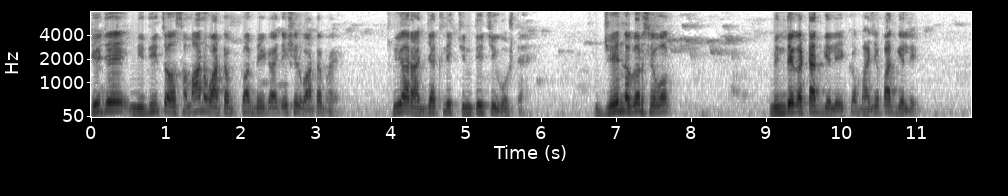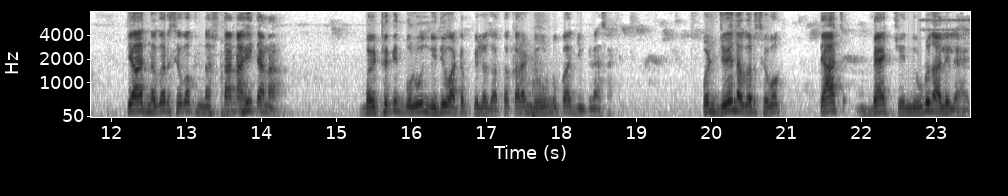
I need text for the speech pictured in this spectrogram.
हे जे निधीचं असमान वाटप किंवा बेकायदेशीर वाटप आहे ही या राज्यातली चिंतेची गोष्ट आहे. जे नगरसेवक मिंदे गटात गेले किंवा भाजपात गेले ते आज नगरसेवक नसतानाही त्यांना बैठकीत बोलवून निधी वाटप केलं जातं कारण निवडणुका जिंकण्यासाठी. पण जे नगरसेवक त्याच बॅचचे निवडून आलेले आहेत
